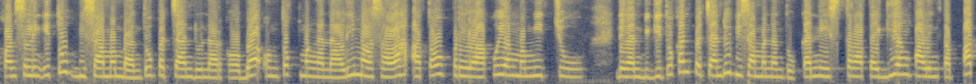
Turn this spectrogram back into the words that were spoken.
konseling uh, itu bisa membantu pecandu narkoba untuk mengenali masalah atau perilaku yang memicu. Dengan begitu kan pecandu bisa menentukan nih strategi yang paling tepat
